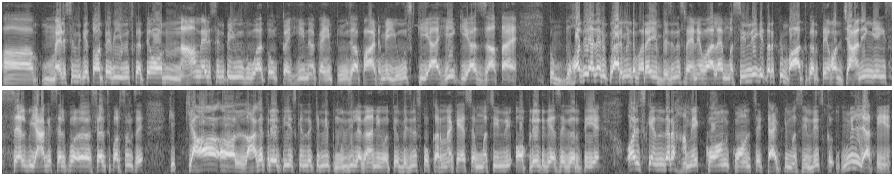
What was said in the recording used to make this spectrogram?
मेडिसिन के तौर पे भी यूज़ करते हैं और ना मेडिसिन पे यूज़ हुआ तो कहीं ना कहीं पूजा पाठ में यूज़ किया ही किया जाता है। तो बहुत ही ज़्यादा रिक्वायरमेंट भरा ये बिज़नेस रहने वाला है। मशीनरी की तरफ़ भी बात करते हैं और जानेंगे सेल्फ यहाँ के सेल्फ सेल्स पर्सन से कि क्या लागत रहती है इसके अंदर, कितनी पूंजी लगानी होती है बिज़नेस को करना कैसे, मशीनरी ऑपरेट कैसे करती है और इसके अंदर हमें कौन कौन से टाइप की मशीनरीज मिल जाती हैं।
